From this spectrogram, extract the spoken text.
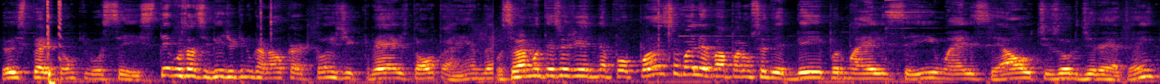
eu espero então que vocês tenham gostado desse vídeo aqui no canal Cartões de Crédito Alta Renda. Você vai manter seu dinheiro na poupança ou vai levar para um CDB, para uma LCI, uma LCA ou Tesouro Direto, hein?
